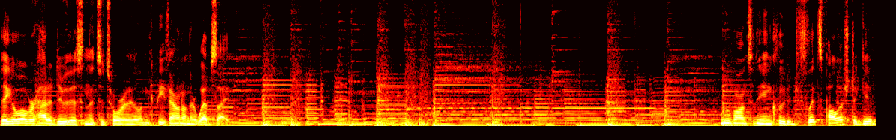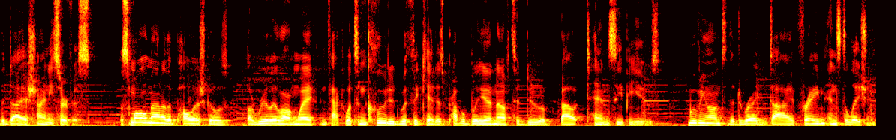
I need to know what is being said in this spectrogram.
They go over how to do this in the tutorial and can be found on their website. Move on to the included Flitz polish to give the die a shiny surface. A small amount of the polish goes a really long way. In fact, what's included with the kit is probably enough to do about 10 CPUs. Moving on to the direct die frame installation.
